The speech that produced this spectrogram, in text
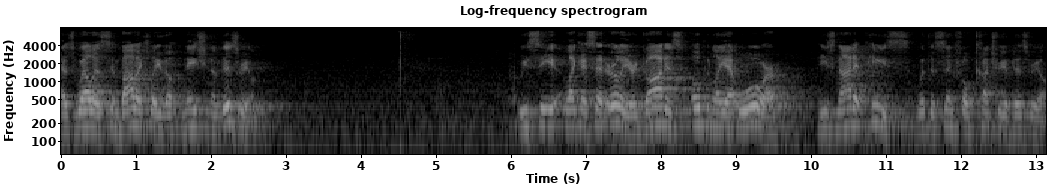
as well as symbolically the nation of Israel. we see, like I said earlier, God is openly at war. He's not at peace with the sinful country of Israel.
